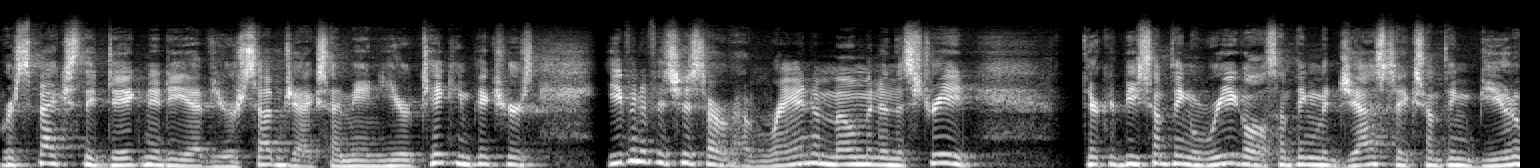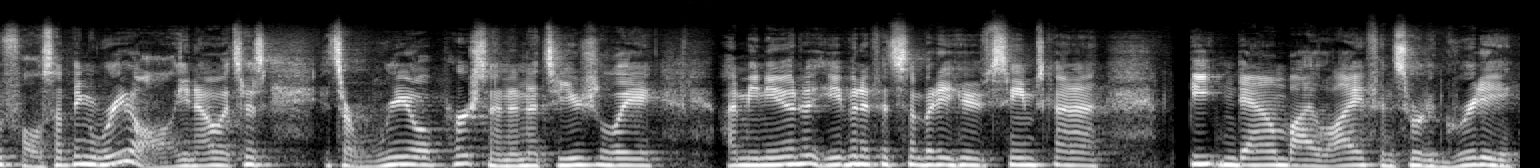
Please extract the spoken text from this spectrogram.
respects the dignity of your subjects. I mean, you're taking pictures, even if it's just a, a random moment in the street, there could be something regal, something majestic, something beautiful, something real. You know, it's just, it's a real person. And it's usually, I mean, even, even if it's somebody who seems kind of beaten down by life and sort of gritty,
